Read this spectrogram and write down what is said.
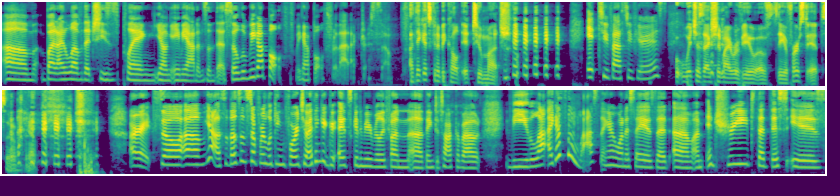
Um, but I love that she's playing young Amy Adams in this. So we got both. We got both for that actress. So I think it's going to be called It Too Much, it too fast, too furious. which is actually my review of the first It. So yeah. All right. So, um, yeah, so those are the stuff we're looking forward to. I think it, it's going to be a really fun, uh, thing to talk about. The, la- I guess the last thing I want to say is that, um, I'm intrigued that this is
